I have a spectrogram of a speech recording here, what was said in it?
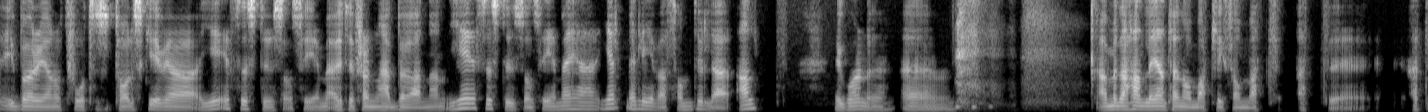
i början av 2000-talet skrev jag Jesus du som ser mig, utifrån den här bönen. Jesus du som ser mig här, hjälp mig leva som du lär. Allt, det går nu. Ja, men det handlar egentligen om att, liksom, att, att, eh, att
